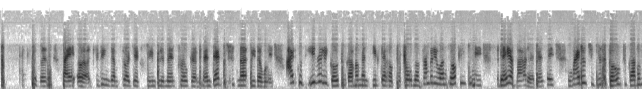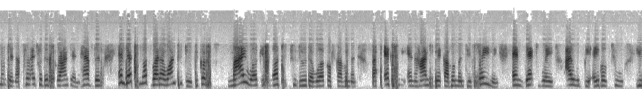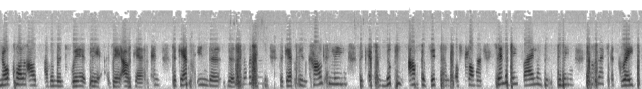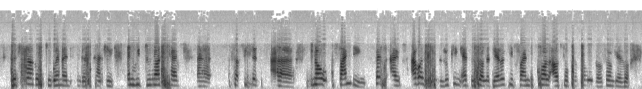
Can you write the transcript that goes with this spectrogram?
activists by uh, giving them projects to implement programs, and that should not be the way. I could easily go to government, give them a proposal. Somebody was talking to me today about it and say, why don't you just go to government and apply for this grant and have this? And that's not what I want to do because my work is not to do the work of government, but actually enhance where government is failing. And that way, I would be able to, you know, call out government where they, they are gaps. And the gaps in the, the services, the gaps in counseling, the gaps in looking after victims of trauma. Gender-based violence is doing such a great disservice to women in this country, and we do not have uh, sufficient, uh, you know, funding. Because I, I was looking at the Solidarity Fund call out for proposals,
